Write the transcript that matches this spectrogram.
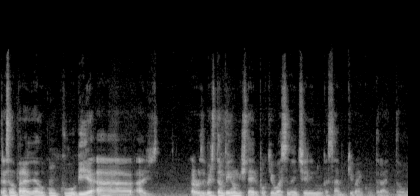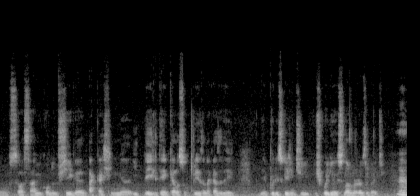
traçando um paralelo com o clube, a, a, a Rosebud também é um mistério, porque o assinante ele nunca sabe o que vai encontrar. Então só sabe quando chega a caixinha e ele tem aquela surpresa na casa dele. E é por isso que a gente escolheu esse nome Rosebud. É,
